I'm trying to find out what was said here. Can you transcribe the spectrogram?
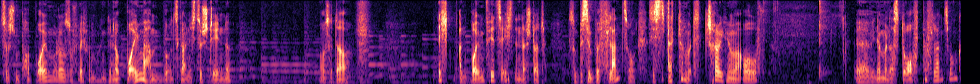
zwischen ein paar Bäumen oder so vielleicht mal machen. Genau, Bäume haben wir uns gar nicht zu stehen, ne? Außer da. Echt, an Bäumen fehlt es echt in der Stadt. So ein bisschen Bepflanzung. Siehst du, das können wir, das schreibe ich mir mal auf. Äh, wie nennt man das? Dorfbepflanzung?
